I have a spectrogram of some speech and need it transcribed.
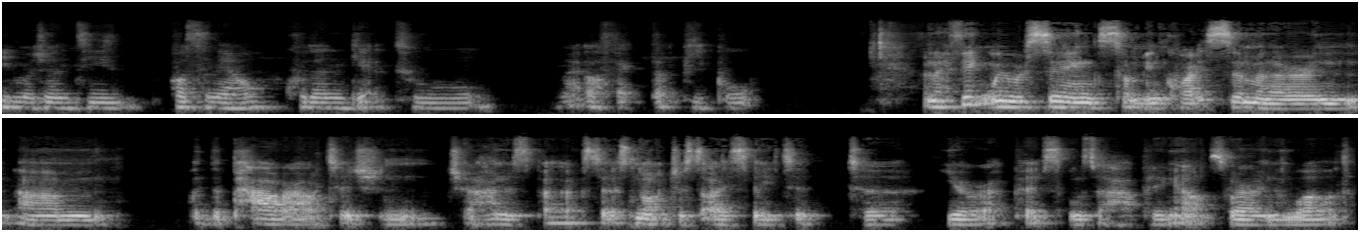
emergency personnel couldn't get to like, affected people. And I think we were seeing something quite similar in um, with the power outage in Johannesburg. So it's not just isolated to Europe; it's also happening elsewhere in the world.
